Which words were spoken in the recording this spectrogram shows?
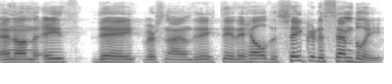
And on the eighth day, verse 9, on the eighth day, they held a sacred assembly,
